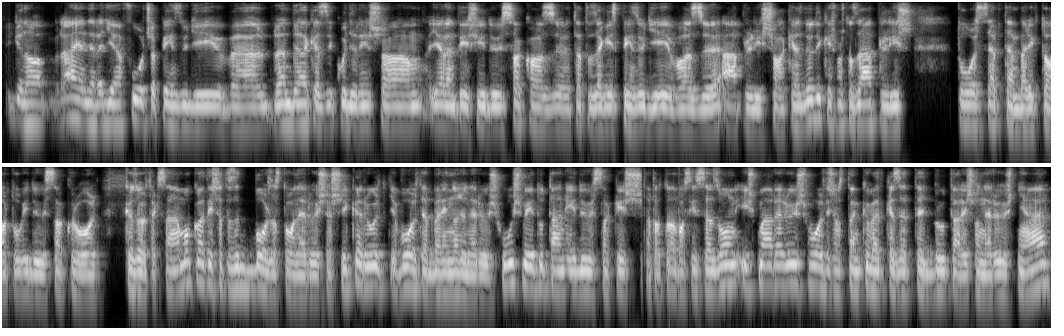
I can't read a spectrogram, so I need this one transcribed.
Igen, a Ryanair egy ilyen furcsa pénzügyi évvel rendelkezik, ugyanis a jelentési időszak az, tehát az egész pénzügyi év az áprilissal kezdődik, és most az április tól szeptemberig tartó időszakról közöltek számokat, és hát ez borzasztóan erősen sikerült. Ugye volt ebben egy nagyon erős húsvét utáni időszak is, tehát a tavaszi szezon is már erős volt, és aztán következett egy brutálisan erős nyár,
